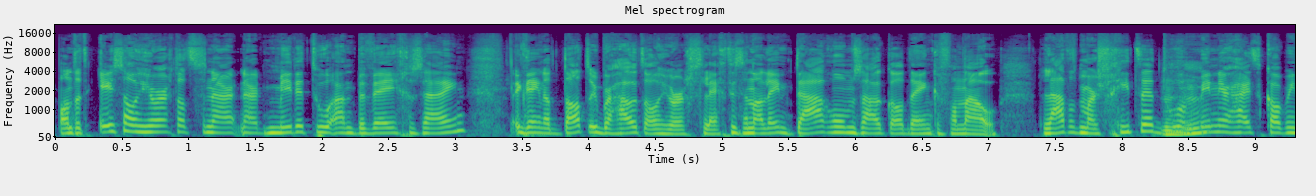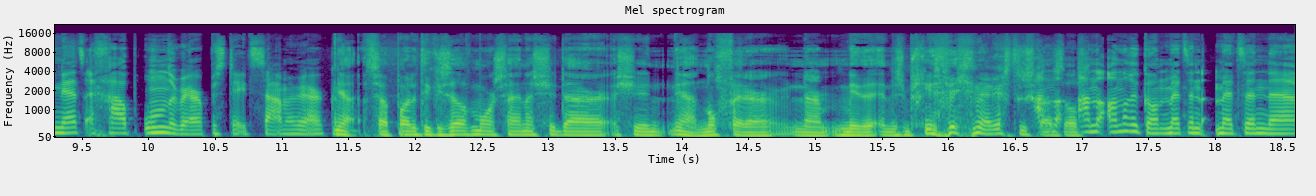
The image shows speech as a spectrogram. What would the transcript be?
Want het is al heel erg dat ze naar, naar het midden toe aan het bewegen zijn. Ik denk dat dat überhaupt al heel erg slecht is. En alleen daarom zou ik al denken van nou, laat het maar schieten. Doe Mhm. een minderheidskabinet en ga op onderwerpen steeds samenwerken. Ja, het zou politieke zelfmoord zijn als je daar als je, ja, nog verder naar midden en dus misschien een beetje naar rechts toe schuift. aan de andere kant, met een, met, een, eh,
